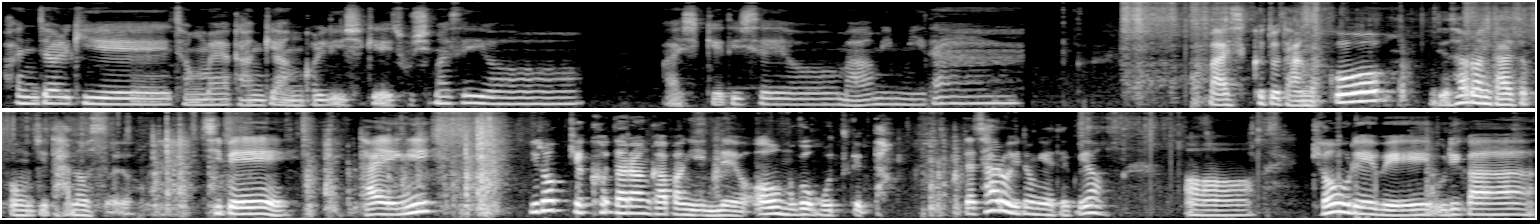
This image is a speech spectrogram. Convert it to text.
환절기에 정말 감기 안 걸리시게 조심하세요. 맛있게 드세요. 마음입니다. 마스크도 담고 이제 35봉지 다 넣었어요. 집에 다행히 이렇게 커다란 가방이 있네요. 어우 무거워 못 듣겠다. 일단 차로 이동해야 되고요. 어, 겨울에 왜 우리가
